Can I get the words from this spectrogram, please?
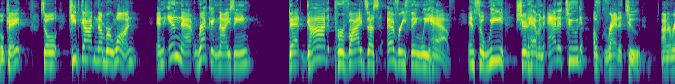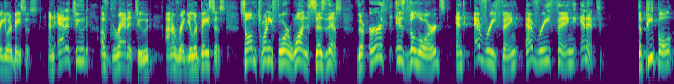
Okay? So keep God number one. And in that, recognizing that God provides us everything we have. And so we should have an attitude of gratitude on a regular basis. An attitude of gratitude on a regular basis. Psalm 24 1 says this The earth is the Lord's and everything, everything in it. The people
